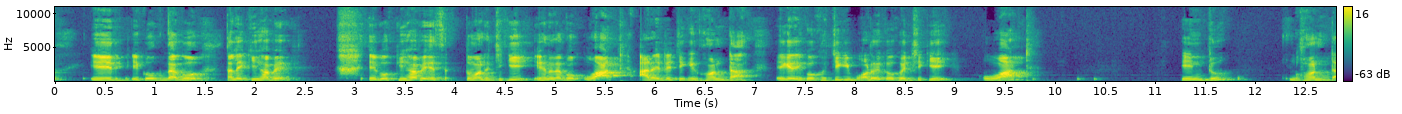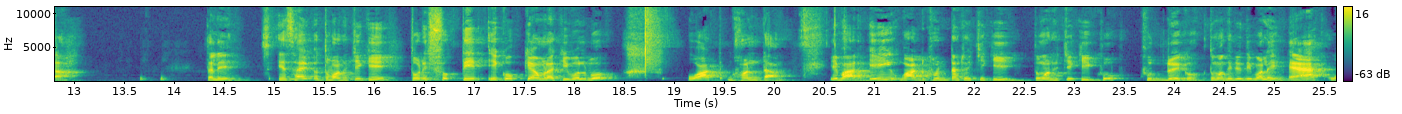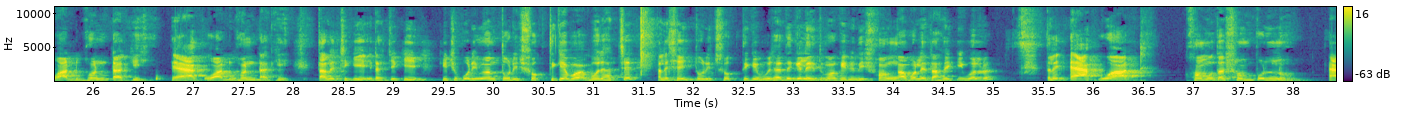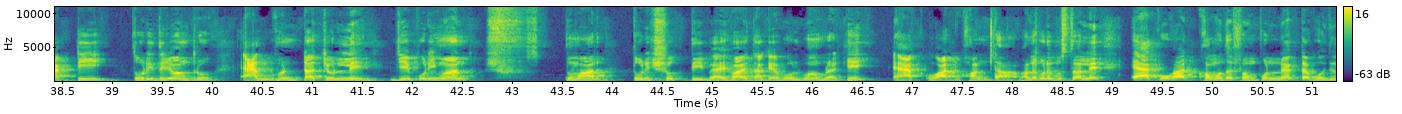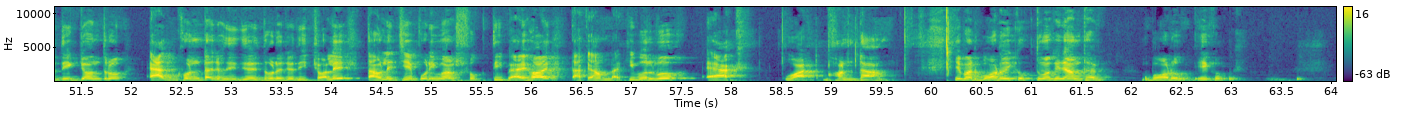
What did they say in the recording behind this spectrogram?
এর একক দেখো, তাহলে কি হবে? একক কি হবে? তোমার হচ্ছে কি? এখানে দেখো ওয়াট আর এটা হচ্ছে কি? ঘণ্টা। এখানে একক হচ্ছে কি? বড় একক হচ্ছে কি? ওয়াট ইন্টু ঘণ্টা। তাহলে এসআই তোমার হচ্ছে কি, তড়িৎ শক্তির একককে আমরা কি বলব? ওয়াট ঘণ্টা। এবার এই ওয়াট ঘন্টাটা হচ্ছে কি, তোমার হচ্ছে কি খুব ক্ষুদ্র একক। তোমাকে যদি বলে এক ওয়াট ঘণ্টা কি, এক ওয়াট ঘণ্টা কি, তাহলে হচ্ছে কি, এটা হচ্ছে কি কিছু পরিমাণ তড়িৎ শক্তিকে বোঝাচ্ছে। তাহলে সেই তড়িৎ শক্তিকে বোঝাতে গেলে তোমাকে যদি সংজ্ঞা বলে, তাহলে কি বলবে? তাহলে এক ওয়াট ক্ষমতা সম্পন্ন একটি তড়িৎ যন্ত্র এক ঘণ্টা চললে যে পরিমাণ তোমার তড়িৎ শক্তি ব্যয় হয়, তাকে বলব আমরা কি? এক ওয়াট ঘণ্টা। ভালো করে বুঝতে পারলে, এক ওয়াট ক্ষমতা সম্পন্ন একটা বৈদ্যুতিক যন্ত্র এক ঘণ্টা যদি ধরে যদি চলে, তাহলে যে পরিমাণ শক্তি ব্যয় হয়, তাকে আমরা কি বলব? এক ওয়াট ঘণ্টা। এবার বড় একক তোমাকে জানতে হবে। বড় একক?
